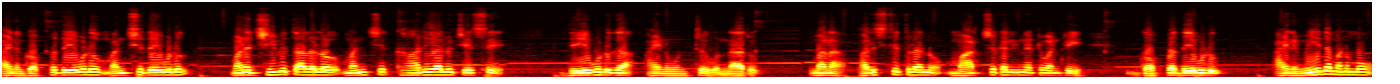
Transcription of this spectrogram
ఆయన గొప్ప దేవుడు మంచి దేవుడు మన జీవితాలలో మంచి కార్యాలు చేసే దేవుడుగా ఆయన ఉంటూ ఉన్నారు. మన పరిస్థితులను మార్చగలిగినటువంటి గొప్ప దేవుడు ఆయన మీద మనము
